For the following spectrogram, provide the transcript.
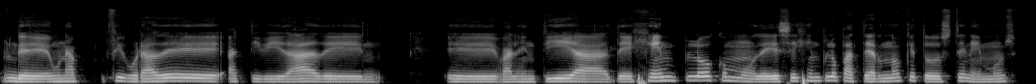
de una figura de actividad, de eh, valentía, de ejemplo, como de ese ejemplo paterno que todos tenemos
